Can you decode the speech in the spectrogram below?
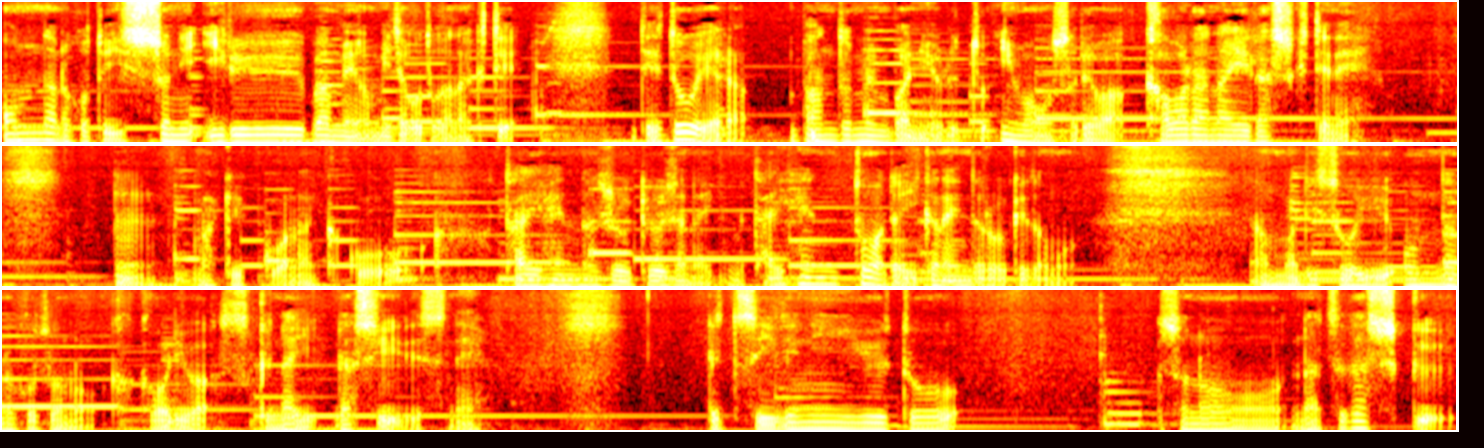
女の子と一緒にいる場面を見たことがなくてでどうやらバンドメンバーによると今もそれは変わらないらしくてね。うん。まあ結構なんかこう大変な状況じゃない大変とまではいかないんだろうけどもあんまりそういう女の子との関わりは少ないらしいですね。でついでに言うとその夏合宿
